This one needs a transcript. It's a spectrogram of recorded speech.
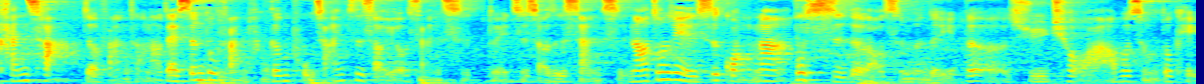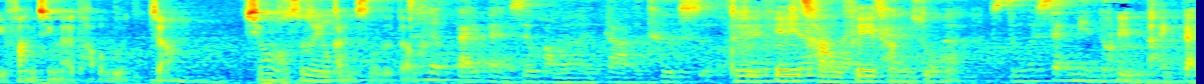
勘察的访谈，然后再深度访谈跟普查，至少有三次，对，至少是三次，然后中间也是广纳不实。的老师们的的需求啊，或什么都可以放进来讨论，这样，希望老师们有感受得到。真的白板是华文很大的特色，对，非常非常多，什么三面都有白板。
